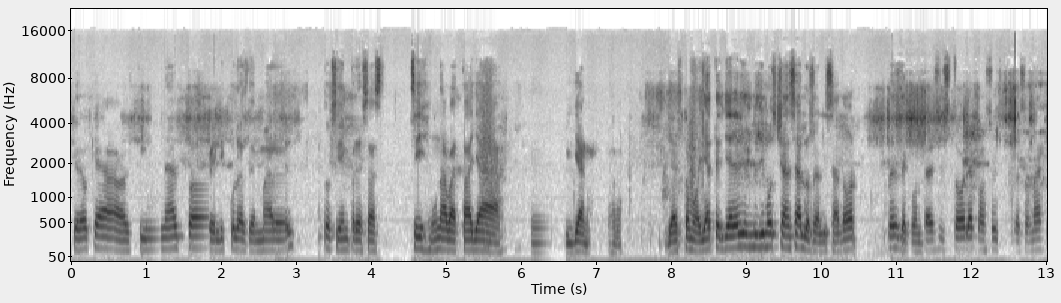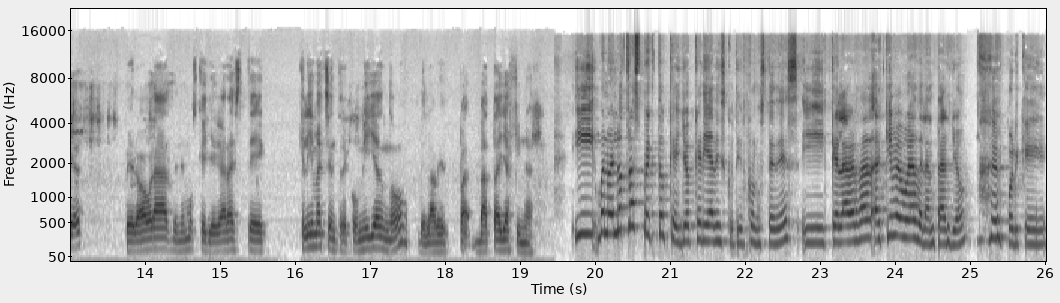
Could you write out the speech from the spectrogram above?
creo que al final todas las películas de Marvel siempre es así, una batalla villano. Ya es como, ya, ya le dimos chance a los realizadores de contar su historia, construir sus personajes, pero ahora tenemos que llegar a este clímax, entre comillas, ¿no? De la batalla final. Y bueno, el otro aspecto que yo quería discutir con ustedes y que la verdad aquí me voy a adelantar yo, porque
